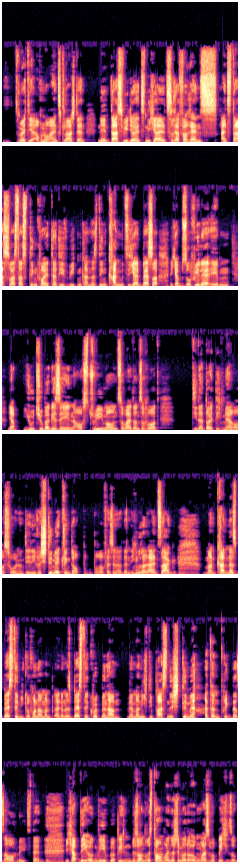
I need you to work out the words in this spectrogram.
jetzt möchte ich auch noch eins klarstellen. Nehmt das Video jetzt nicht als Referenz, als das, was das Ding qualitativ bieten kann. Das Ding kann mit Sicherheit besser. Ich habe so viele eben, ja, YouTuber gesehen, auch Streamer und so weiter und so fort, die da deutlich mehr rausholen und denen ihre Stimme klingt auch professionell. Denn ich muss halt eins sagen, man kann das beste Mikrofon haben, man kann das beste Equipment haben. Wenn man nicht die passende Stimme hat, dann bringt das auch nichts. Denn ich habe nicht irgendwie wirklich ein besonderes Timbre in der Stimme oder irgendwas wirklich so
